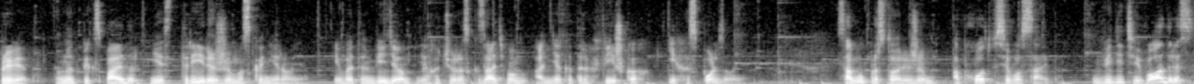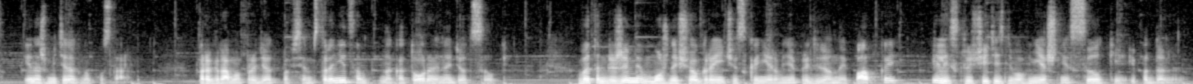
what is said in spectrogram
Привет! В Netpeak Spider есть три режима сканирования. И в этом видео я хочу рассказать вам о некоторых фишках их использования. Самый простой режим – обход всего сайта. Введите его адрес и нажмите на кнопку «Старт». Программа пройдет по всем страницам, на которые найдет ссылки. В этом режиме можно еще ограничить сканирование определенной папкой или исключить из него внешние ссылки и поддомены.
